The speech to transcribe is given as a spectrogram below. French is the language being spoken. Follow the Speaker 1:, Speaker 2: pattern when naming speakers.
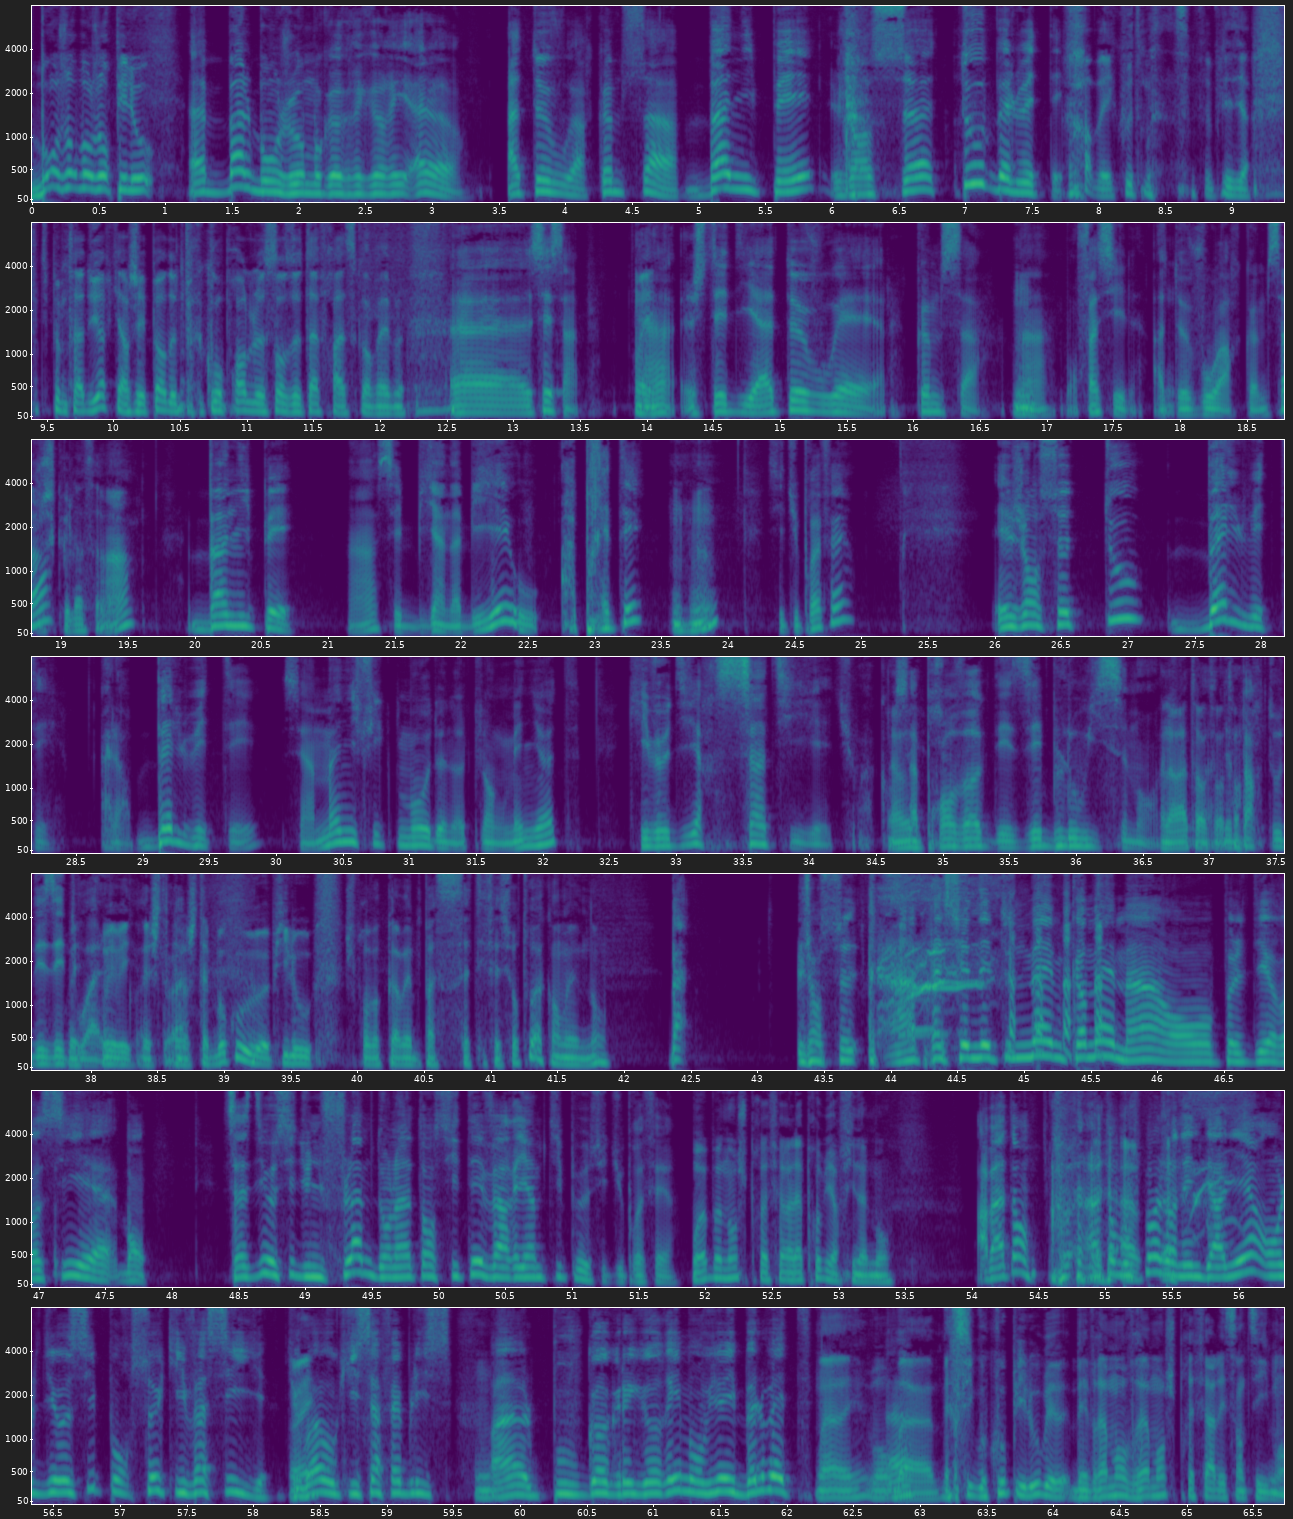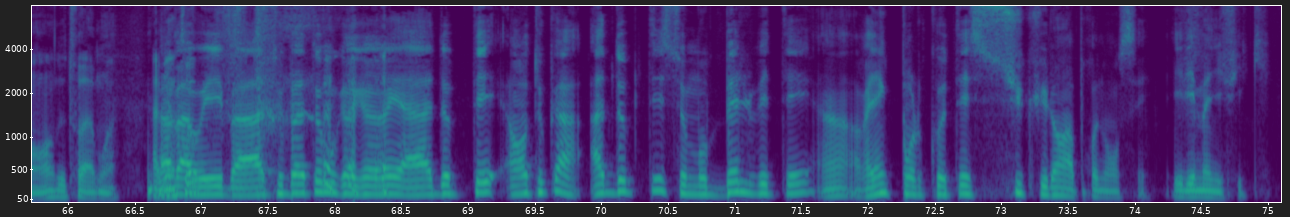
Speaker 1: Bonjour, bonjour Pilou.
Speaker 2: Bah le bonjour mon gars Grégory. Alors, à te voir comme ça, banipé, j'en sais tout belueté.
Speaker 1: Ah bah écoute, ça me fait plaisir. Tu peux me traduire car j'ai peur de ne pas comprendre le sens de ta phrase quand même.
Speaker 2: Euh, c'est simple. Hein. je t'ai dit à te voir comme ça.
Speaker 1: Mm.
Speaker 2: hein. Bon, facile. À te voir comme ça.
Speaker 1: Jusque là ça va.
Speaker 2: Hein. Banipé, hein, c'est bien habillé ou apprêté,
Speaker 1: Mhm.
Speaker 2: si tu préfères. Et j'en sais tout beluété. Alors, beluété, c'est un magnifique mot de notre langue méniote qui veut dire scintiller, tu vois, quand
Speaker 1: Ah
Speaker 2: ça
Speaker 1: oui.
Speaker 2: provoque des éblouissements.
Speaker 1: Alors, attends,
Speaker 2: vois,
Speaker 1: attends,
Speaker 2: de
Speaker 1: attends.
Speaker 2: partout des étoiles.
Speaker 1: oui, oui.
Speaker 2: quoi,
Speaker 1: je t'aime beaucoup euh, Pilou. Je provoque quand même pas cet effet sur toi quand même, non?
Speaker 2: J'en suis impressionné tout de même, quand même, hein, on peut le dire aussi. euh, bon, ça se dit aussi d'une flamme dont l'intensité varie un petit peu, si tu préfères.
Speaker 1: Ouais bah non, je préfère la première finalement.
Speaker 2: Ah bah attends, attends, bouge pas, j'en ai une dernière. On le dit aussi pour ceux qui vacillent, tu
Speaker 1: Ouais.
Speaker 2: vois, ou qui s'affaiblissent.
Speaker 1: Mm.
Speaker 2: Hein, le pauvre gars Grégory, mon vieux, il belouette.
Speaker 1: Ouais, ouais, bon
Speaker 2: Hein
Speaker 1: bah merci beaucoup Pilou, mais, mais vraiment, vraiment, je préfère les sentiments hein, de toi à moi. À
Speaker 2: ah bah oui, bah à tout bateau, mon Grégory, à adopter, en tout cas, adopter ce mot beluetté, hein, rien que pour le côté succulent à prononcer. Il est magnifique.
